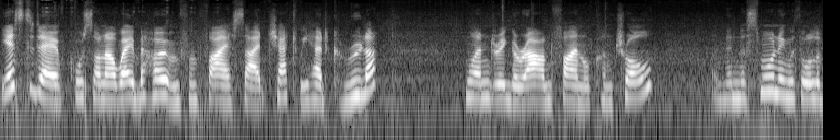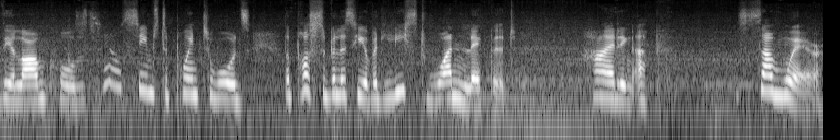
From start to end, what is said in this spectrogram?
Yesterday, of course, on our way home from Fireside Chat, we had Karula wandering around Final Control. And then this morning with all of the alarm calls, it know, seems to point towards the possibility of at least one leopard hiding up somewhere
